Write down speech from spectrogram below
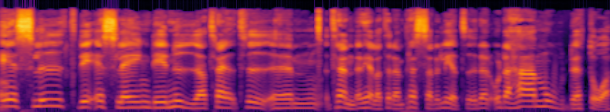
det är slit, det är släng, det är nya tre, tri, ehm, trender hela tiden, pressade ledtider och det här modet då,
